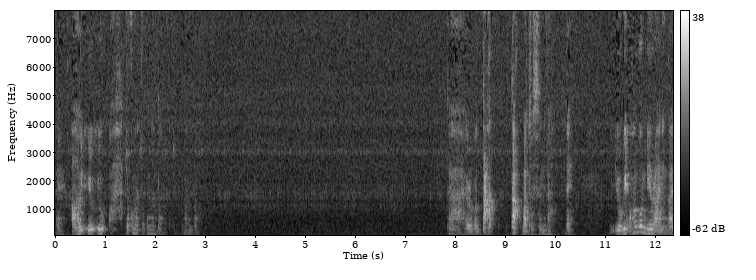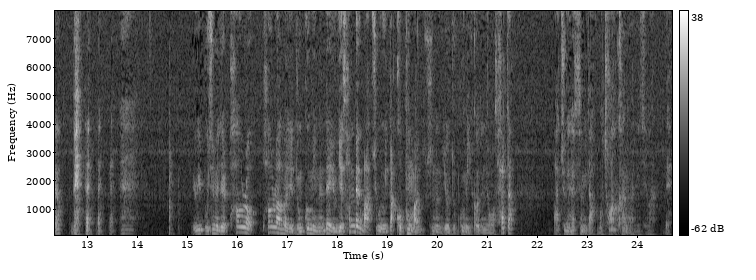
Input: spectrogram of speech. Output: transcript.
네. 아, 요, 요, 아, 조금만, 조금만 더, 조금만 더. 자, 여러분, 딱, 딱 맞췄습니다. 네. 여기 황금 비율 아닌가요? 네. 여기 보시면 이제 파울러, 파울라너 이제 눈금이 있는데, 여기에 300 맞추고, 여기 딱 거품 맞추는 요 눈금이 있거든요. 살짝 맞추긴 했습니다. 뭐 정확한 건 아니지만, 네.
